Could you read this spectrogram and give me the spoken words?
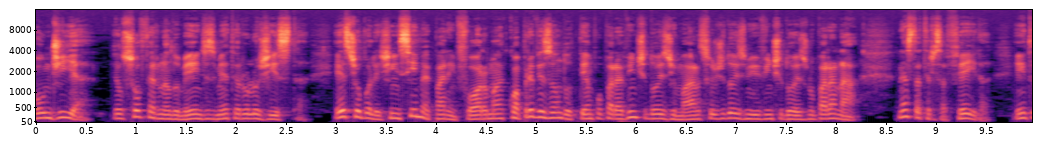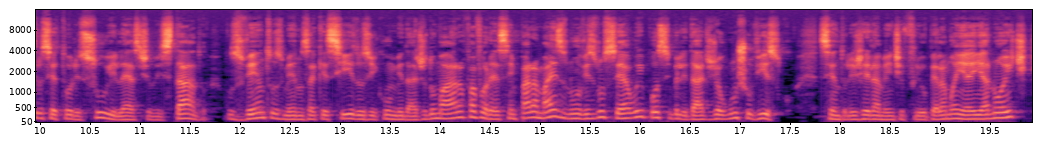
Bom dia, eu sou Fernando Mendes, meteorologista. Este é o Boletim Cimepar Informa com a previsão do tempo para 22 de março de 2022 no Paraná. Nesta terça-feira, entre os setores sul e leste do estado, os ventos menos aquecidos e com umidade do mar favorecem para mais nuvens no céu e possibilidade de algum chuvisco, sendo ligeiramente frio pela manhã e à noite,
